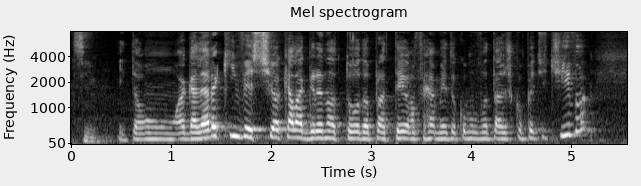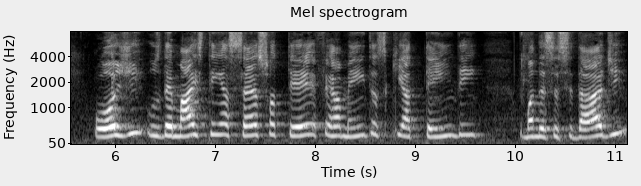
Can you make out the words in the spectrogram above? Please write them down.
Sim. Então, a galera que investiu aquela grana toda para ter uma ferramenta como vantagem competitiva, hoje os demais têm acesso a ter ferramentas que atendem uma necessidade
